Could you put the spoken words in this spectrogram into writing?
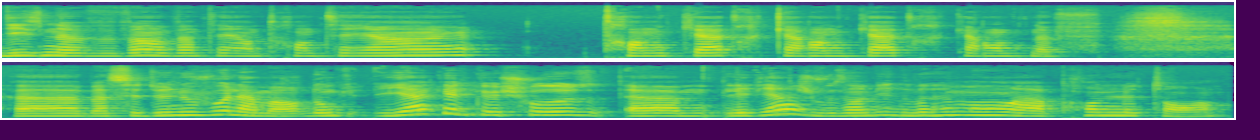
19, 20, 21, 31, 34, 44, 49. Euh, bah, c'est de nouveau la mort. Donc il y a quelque chose, euh, les vierges, je vous invite vraiment à prendre le temps.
